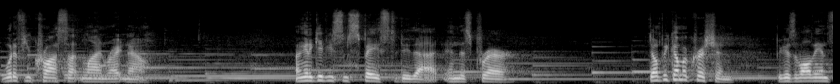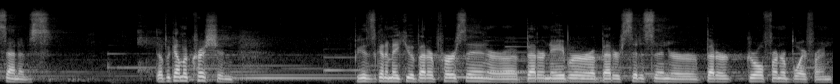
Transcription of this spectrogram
what if you cross that line right now? I'm going to give you some space to do that in this prayer. Don't become a Christian because of all the incentives. Don't become a Christian because it's going to make you a better person or a better neighbor or a better citizen or a better girlfriend or boyfriend.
